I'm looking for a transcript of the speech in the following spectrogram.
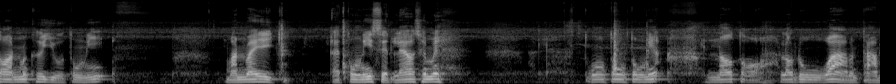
ตอนมันคืออยู่ตรงนี้ มันไว้เอ่ตรงนี้เสร็จแล้วใช่ไหม ตรงตรงตรงเนี้ย เราต่อเราดูว่ามันตาม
